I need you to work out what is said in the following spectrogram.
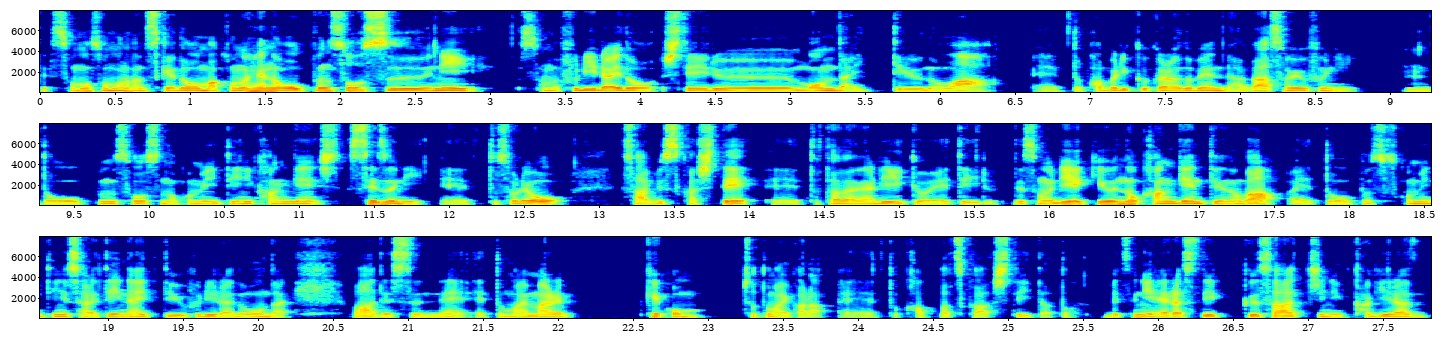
で、そもそもなんですけど、まあ、この辺のオープンソースに、そのフリーライドしている問題っていうのは、えっと、パブリッククラウドベンダーがそういうふうに、うんと、オープンソースのコミュニティに還元せずに、えっと、それをサービス化して、えっと、多大な利益を得ている。で、その利益の還元っていうのが、えっと、オープンソースコミュニティにされていないっていうフリーライド問題はですね、えっと、前々、結構ちょっと前から、えっ、と、活発化していたと。別に Elasticsearch に限らず、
